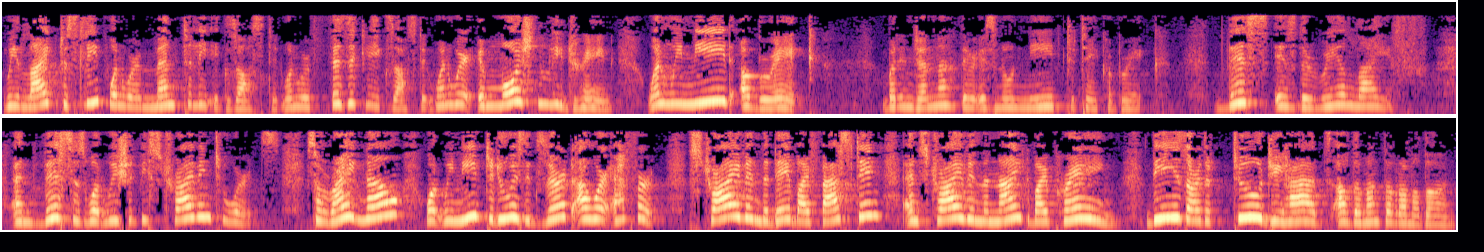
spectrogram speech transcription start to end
We like to sleep when we're mentally exhausted, when we're physically exhausted, when we're emotionally drained, when we need a break. But in Jannah, there is no need to take a break. This is the real life. And this is what we should be striving towards. So right now, what we need to do is exert our effort. Strive in the day by fasting and strive in the night by praying. These are the two jihads of the month of Ramadan.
